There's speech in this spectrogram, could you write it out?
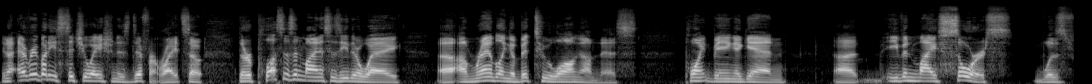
you know everybody's situation is different, right? So there are pluses and minuses either way. Uh, I'm rambling a bit too long on this. Point being, again, uh, even my source was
